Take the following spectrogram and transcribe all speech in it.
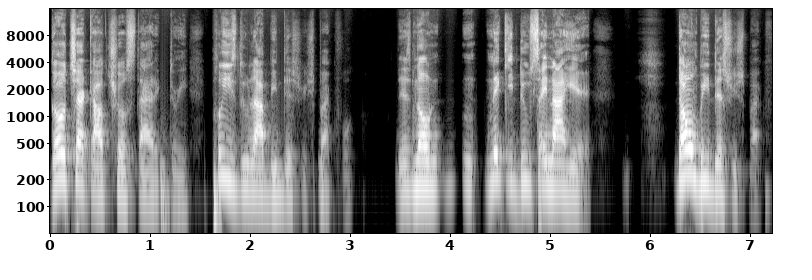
Go check out Trillstatik 3. Please do not be disrespectful. There's no Nikki do say not here. Don't be disrespectful.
